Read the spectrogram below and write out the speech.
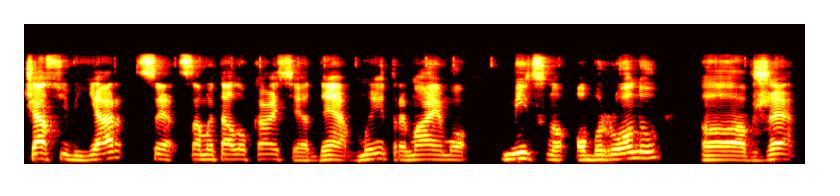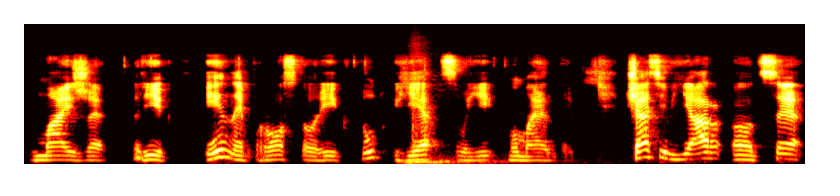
Часів яр це саме та локація, де ми тримаємо міцно оборону е, вже майже рік. І не просто рік. Тут є свої моменти. Часів Яр це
